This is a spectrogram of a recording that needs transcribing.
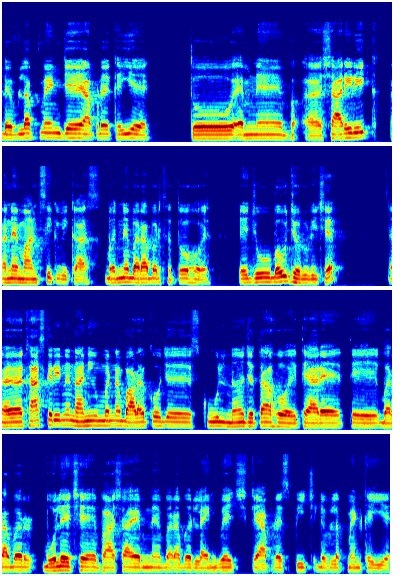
ડેવલપમેન્ટ જે આપણે કહીએ તો એમને શારીરિક અને માનસિક વિકાસ બંને બરાબર થતો હોય એ જોવું બહુ જરૂરી છે. ખાસ કરીને નાની ઉંમરના બાળકો જે સ્કૂલ ન જતા હોય ત્યારે તે બરાબર બોલે છે, ભાષા એમને બરાબર લેંગ્વેજ કે આપણે સ્પીચ ડેવલપમેન્ટ કહીએ.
